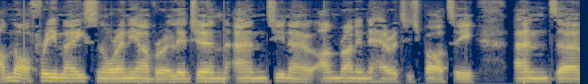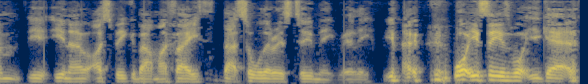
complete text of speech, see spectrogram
I'm not a Freemason or any other religion, and you know I'm running the Heritage Party, and um, you, you, know I speak about my faith. That's all there is to me, really. You know what you see is what you get.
